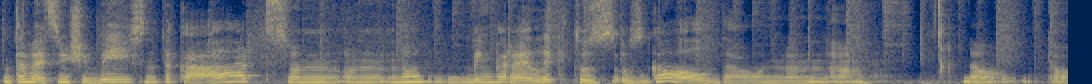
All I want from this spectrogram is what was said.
un tāpēc viņš ir bijis nu, ērts un, un nu, viņu varēja likt uz, uz galda un, un nu, to,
